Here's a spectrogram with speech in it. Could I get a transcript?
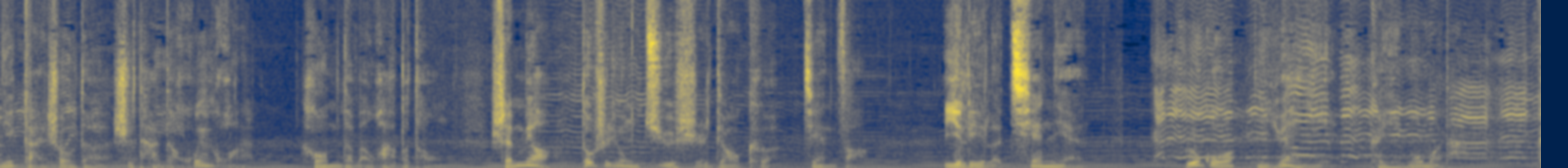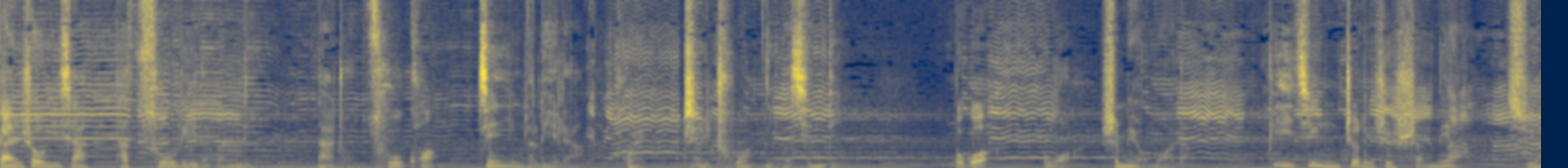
你感受的是它的辉煌。和我们的文化不同，神庙都是用巨石雕刻建造，屹立了千年。如果你愿意，可以摸摸它，感受一下它粗粝的纹理，那种粗犷坚硬的力量会直戳你的心底。不过我是没有摸的，毕竟这里是神庙，需要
